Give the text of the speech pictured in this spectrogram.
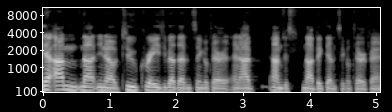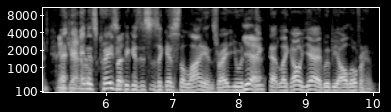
Yeah, I'm not, you know, too crazy about Devin Singletary, and I I'm just not a big Devin Singletary fan in And- general. And it's crazy But- because this is against the Lions, right? You would Yeah. think that, like, oh yeah, it would be all over him.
